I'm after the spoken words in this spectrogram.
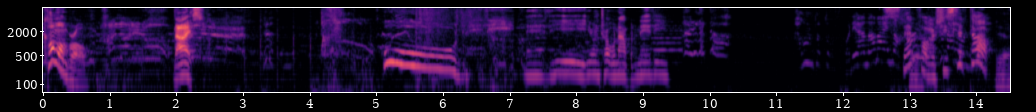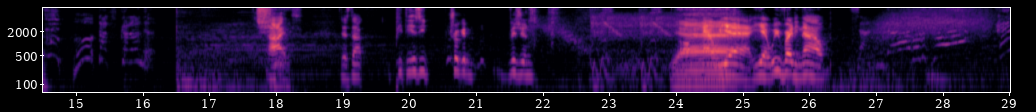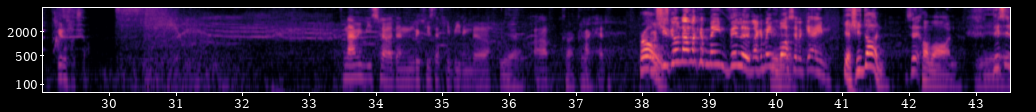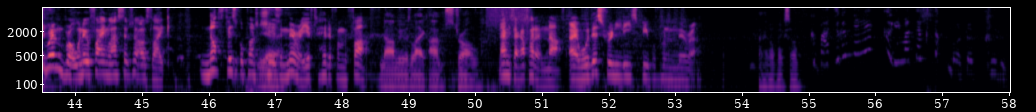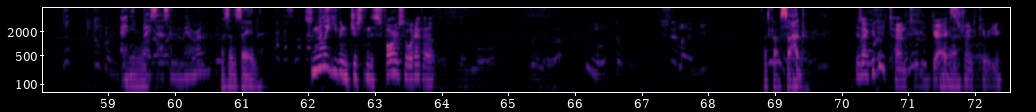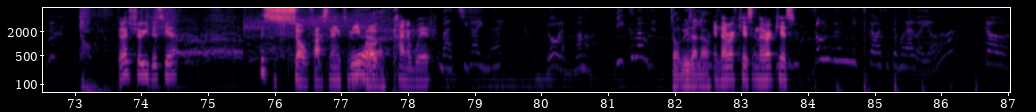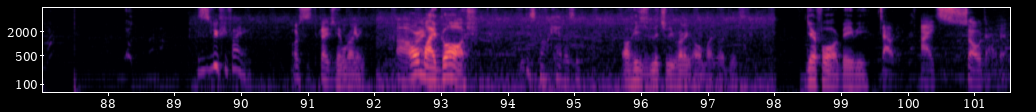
Come on, bro. Nice. Ooh. Nelly, you're in trouble now, but Nelly. Stepfather, yeah. she slipped up. Yeah. Alright. There's that PTSD triggered vision. Yeah. Oh, hell yeah. Yeah, we're ready now. Beautiful shot. If Nami beats her, then Luffy's definitely beating the yeah. uh, Cracker. crackhead. Bro. Bro. she's going down like a main villain, like a main boss in a game. Yeah, she's done. Come on. Yeah. This is Rim, bro, when they were fighting last episode, I was like, not physical punch because yeah. she was a mirror. You have to hit it from afar. Nami was like, I'm strong. Nami's like, I've had enough. All right, will this release people from the mirror? I don't think so. Any place has a mirror? That's insane. So not even just in this forest or whatever. That's kind of sad. Is like, who do you turn to? Your ex is trying to kill you. Did I show you this yet? This is so fascinating to me, yeah. but kind of weird. Don't lose that now. Indirect kiss, indirect kiss. This is Luffy fighting? Or is this the guy just Him running. Oh, oh right. my gosh. He does not care, does he? Oh, he's literally running. Oh my god, yes. Gear 4, baby. Doubt it. I so doubt it.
